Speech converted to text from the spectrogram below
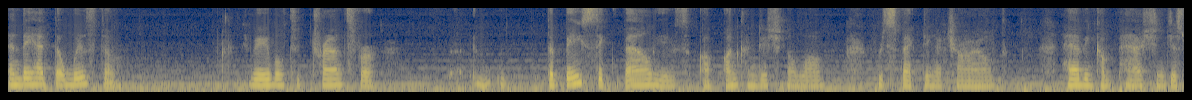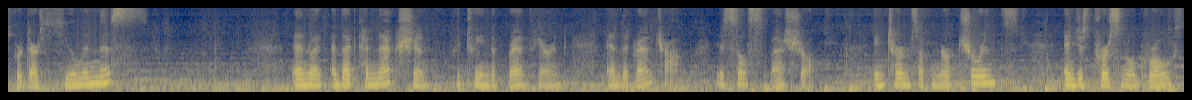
and they had the wisdom to be able to transfer uh, the basic values of unconditional love, respecting a child, having compassion just for their humanness, and that connection between the grandparent and the grandchild is so special in terms of nurturance and just personal growth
